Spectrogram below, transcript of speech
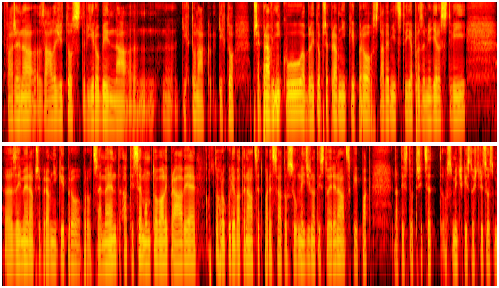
fařena záležitost výroby na těchto, těchto přepravníků a byly to přepravníky pro stavebnictví a pro zemědělství. Eh, zejména přepravníky pro, pro cement. A ty se montovaly právě od toho roku 1958 nejdřív na ty 111, pak na ty 138, 148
